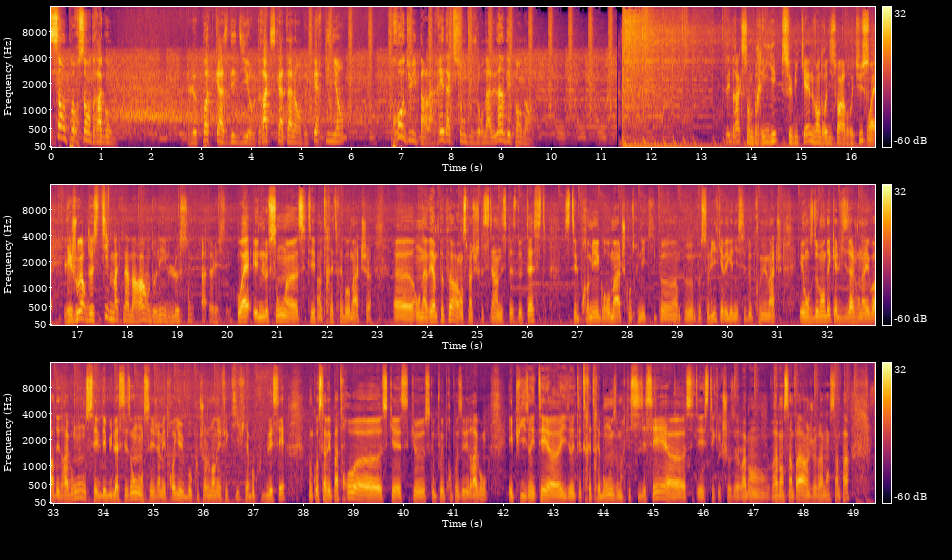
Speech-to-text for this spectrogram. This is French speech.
100% Dragon, le podcast dédié aux Drax catalans de Perpignan, produit par la rédaction du journal L'Indépendant. Les Drax ont brillé ce week-end, vendredi soir à Brutus. Ouais. Les joueurs de Steve McNamara ont donné une leçon à E LFC. Ouais, et une leçon, euh, c'était un très très beau match. Euh, on avait un peu peur avant ce match parce que c'était un espèce de test. C'était le premier gros match contre une équipe euh, un peu, un peu solide qui avait gagné ses deux premiers matchs. Et on se demandait quel visage on allait voir des Dragons. C'est le début de la saison, on sait jamais trop. Il y a eu beaucoup de changements d'effectifs, il y a beaucoup de blessés. Donc on savait pas trop euh, ce, que, ce que pouvaient proposer les Dragons. Et puis ils ont été, euh, ils ont été très très bons. Ils ont marqué 6 essais. C'était, c'était quelque chose vraiment, vraiment sympa, un jeu vraiment sympa.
